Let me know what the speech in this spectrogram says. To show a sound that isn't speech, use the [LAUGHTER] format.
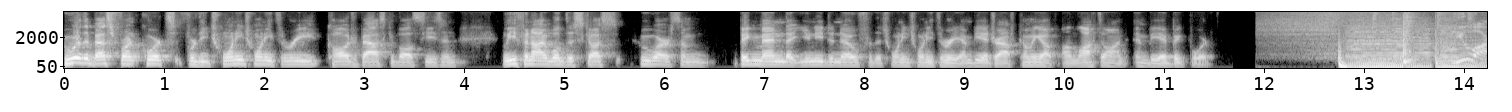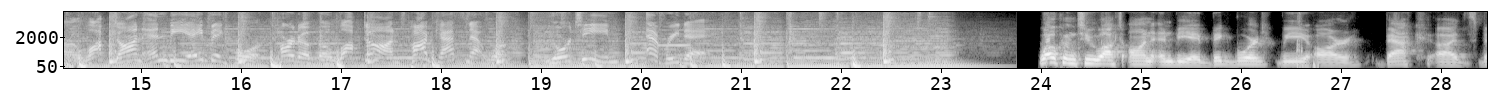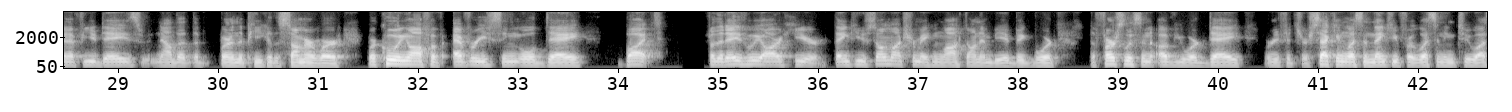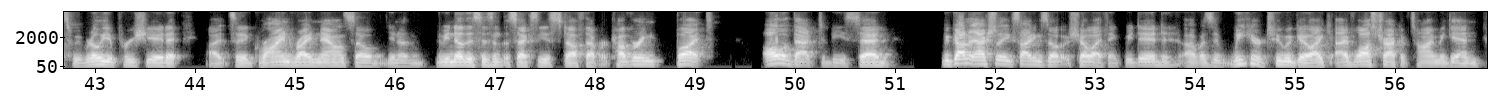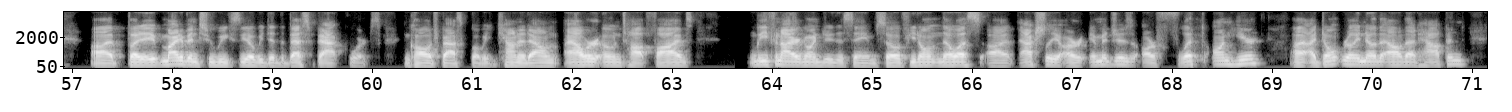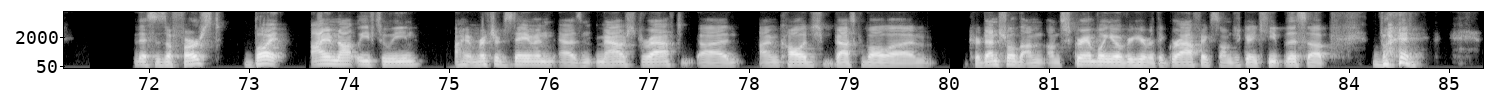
Who are the best front courts for the 2023 college basketball season? Leaf and I will discuss who are some big men that you need to know for the 2023 NBA draft coming up on Locked On NBA Big Board. You are Locked On NBA Big Board, part of the Locked On Podcast Network. Your team every day. Welcome to Locked On NBA Big Board. We are back. Uh, it's been a few days now that the, we're in the peak of the summer. We're we're cooling off of every single day, but for the days we are here, thank you so much for making Locked On NBA Big Board the first listen of your day, or if it's your second listen, thank you for listening to us. We really appreciate it. Uh, it's a grind right now, so you know we know this isn't the sexiest stuff that we're covering, but all of that to be said, we've got an actually exciting show. I think we did uh, was it a week or two ago. I, have lost track of time again. Uh, but it might have been two weeks ago. We did the best backcourts in college basketball. We counted down our own top fives. Leaf and I are going to do the same. So if you don't know us, uh, actually, our images are flipped on here. I don't really know that how that happened. This is a first, but I am not Leaf Tulane. I am Richard Stamen as Mavs Draft. Uh, I'm college basketball um, credentialed. I'm, I'm scrambling over here with the graphics, so I'm just going to keep this up. [LAUGHS] But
